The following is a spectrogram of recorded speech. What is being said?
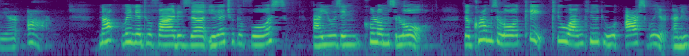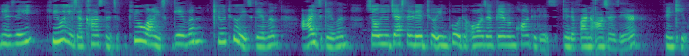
their r. Now we need to find the electric force by using Coulomb's law. The Coulomb's law K, Q1, Q2, R squared. And you can see Q is a constant. Q1 is given, Q2 is given, R is given. So you just need to input all the given quantities, get the final answer there. Thank you.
